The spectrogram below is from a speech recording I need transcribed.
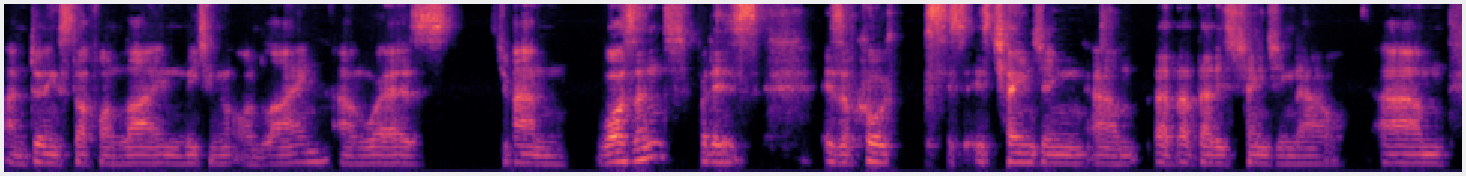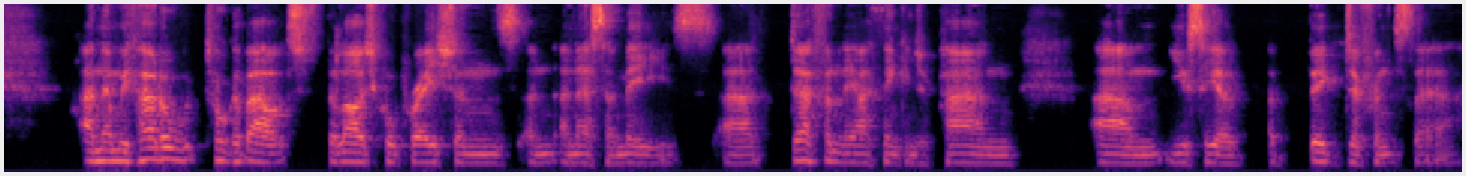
and doing stuff online, meeting online, um, whereas Japan wasn't, but is is of course is, is changing. Um, that, that is changing now. Um, and then we've heard all talk about the large corporations and, and SMEs. Uh, definitely, I think in Japan, um, you see a, a, big difference there.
